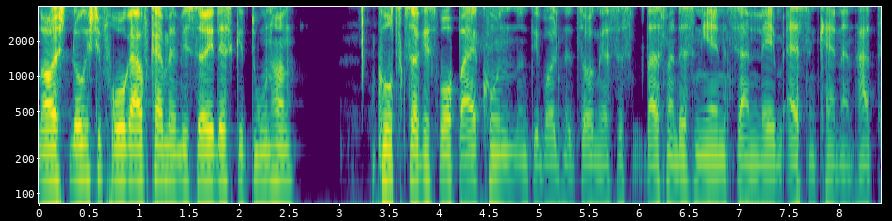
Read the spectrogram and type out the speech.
dann ist logisch die Frage aufgekommen, wieso ich das getan habe. Kurz gesagt, es war bei Kunden und die wollten nicht sagen, dass, das, dass man das nie in seinem Leben essen können hat.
